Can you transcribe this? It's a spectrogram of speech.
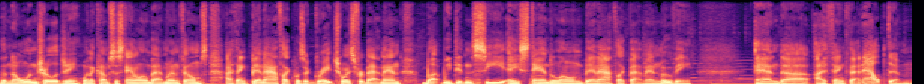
the Nolan trilogy when it comes to standalone Batman films. I think Ben Affleck was a great choice for Batman, but we didn't see a standalone Ben Affleck Batman movie. And uh, I think that helped him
